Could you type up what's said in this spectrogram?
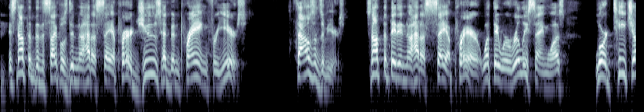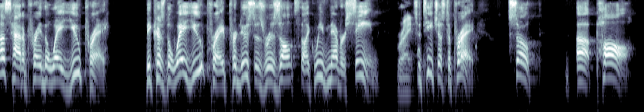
Hmm. It's not that the disciples didn't know how to say a prayer. Jews had been praying for years, thousands of years. It's not that they didn't know how to say a prayer. What they were really saying was, Lord, teach us how to pray the way you pray, because the way you pray produces results like we've never seen. Right. So teach us to pray. So, uh, Paul,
